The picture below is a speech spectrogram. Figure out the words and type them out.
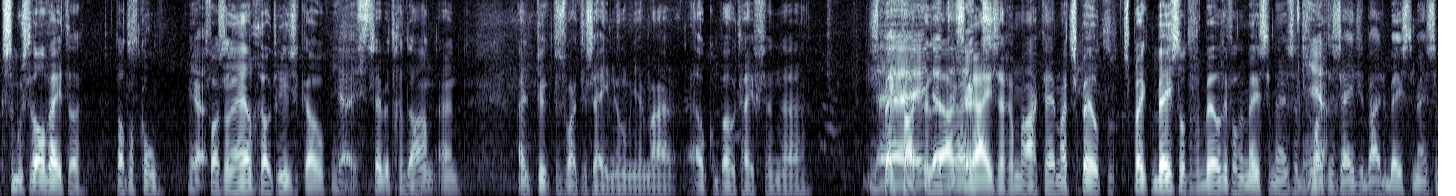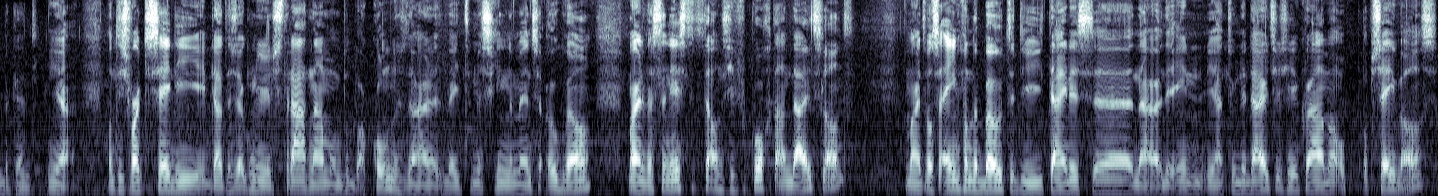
Ze moesten wel weten dat het kon. Ja, Het was een heel groot risico. juist. Ze hebben het gedaan. En, en natuurlijk de Zwarte Zee noem je, maar elke boot heeft een eh Nee, spectaculaire ook- reizen gemaakt. Hè. Maar het speelt, spreekt meest tot de verbeelding van de meeste mensen. De Ja. Zwarte Zee is bij de meeste mensen bekend. Ja, want die Zwarte Zee, die, dat is ook nu een straatnaam op het balkon. Dus daar weten misschien de mensen ook wel. Maar het was in eerste instantie verkocht aan Duitsland. Maar het was een van de boten die tijdens, eh, nou, de in, ja, toen de Duitsers hier kwamen, op, op zee was.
